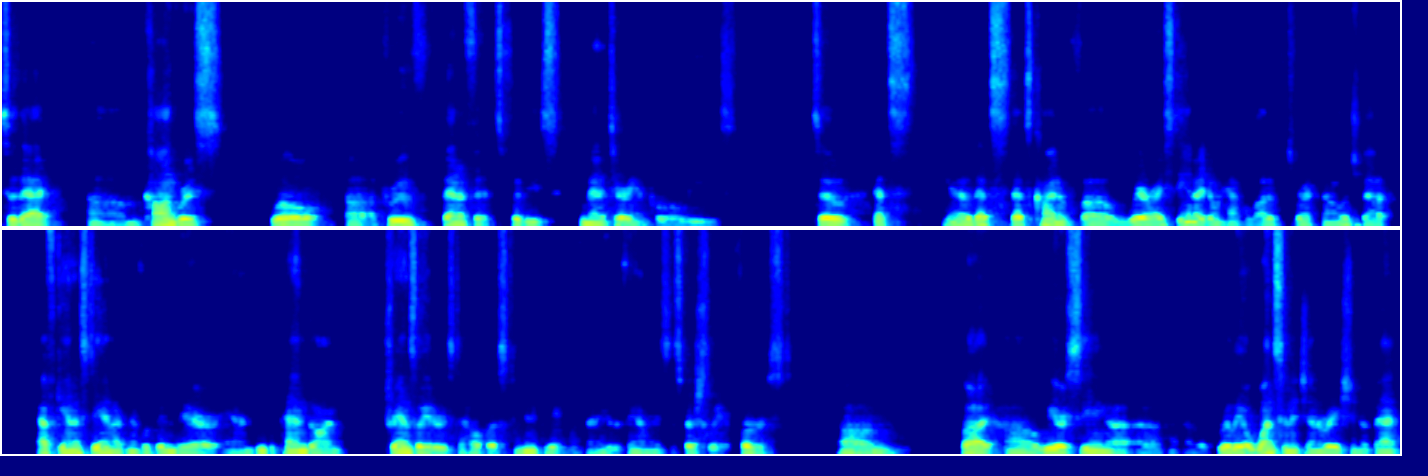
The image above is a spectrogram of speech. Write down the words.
so that um, Congress will uh, approve benefits for these humanitarian parolees. So that's, you know, that's that's kind of uh, where I stand. I don't have a lot of direct knowledge about Afghanistan. I've never been there, and we depend on translators to help us communicate with many of the families, especially at first. Um, but uh, we are seeing a, a, a really a once in a generation event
